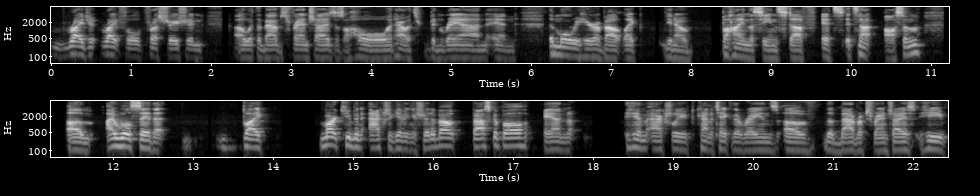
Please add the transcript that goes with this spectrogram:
right rightful frustration uh, with the Mavs franchise as a whole and how it's been ran, and the more we hear about like you know behind the scenes stuff, it's it's not awesome. Um, I will say that by Mark Cuban actually giving a shit about basketball and him actually kind of take the reins of the Mavericks franchise. He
